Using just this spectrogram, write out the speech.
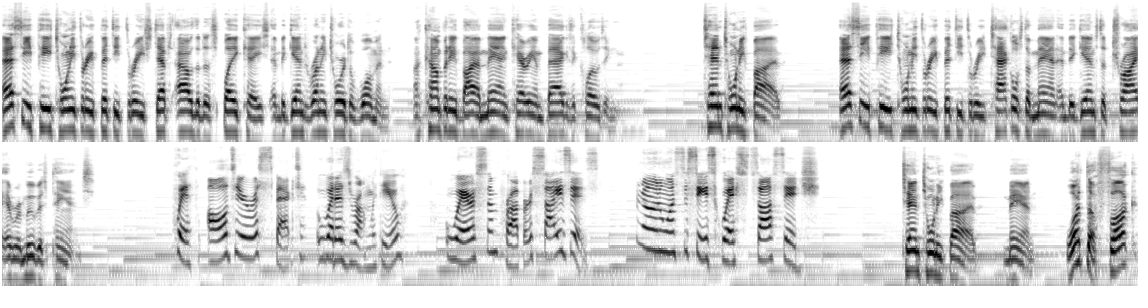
SCP-2353 steps out of the display case and begins running towards a woman, accompanied by a man carrying bags of clothing. 1025 SCP-2353 tackles the man and begins to try and remove his pants. With all due respect, what is wrong with you? Wear some proper sizes. No one wants to see squished sausage. 1025 Man. What the fuck?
